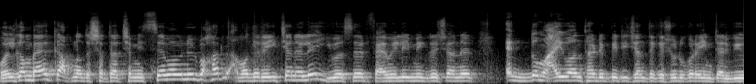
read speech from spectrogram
ওয়েলকাম ব্যাক আপনাদের সাথে আছে আমি সেম আমিনুল বাহার আমাদের এই চ্যানেলে ইউএস এর ফ্যামিলি ইমিগ্রেশনের একদম আই ওয়ান থার্টি পিটিশন থেকে শুরু করে ইন্টারভিউ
